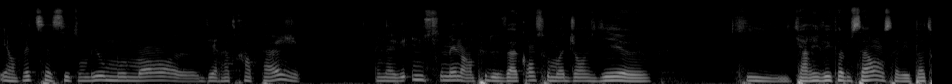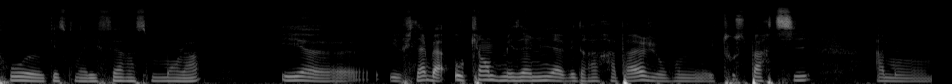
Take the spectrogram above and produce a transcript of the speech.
Et en fait ça s'est tombé au moment euh, des rattrapages. On avait une semaine un peu de vacances au mois de janvier euh, qui, qui arrivait comme ça, on savait pas trop euh, qu'est-ce qu'on allait faire à ce moment-là. Et, et au final, bah, aucun de mes amis avait de rattrapage, donc on est tous partis à mon,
